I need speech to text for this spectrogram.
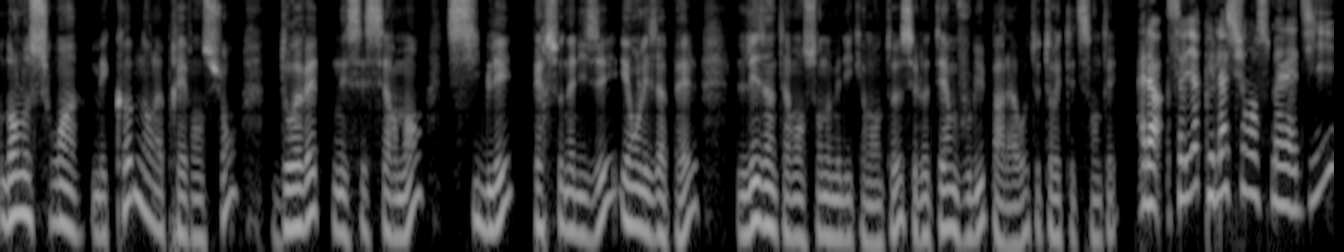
dans le soin, mais comme dans la prévention, doivent être nécessairement ciblées personnalisées et on les appelle les interventions non médicamenteuses. C'est le terme voulu par la Haute Autorité de Santé. Alors, ça veut dire que l'assurance maladie,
